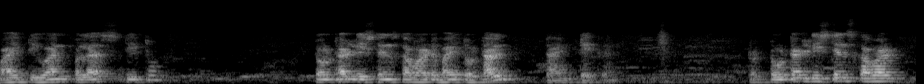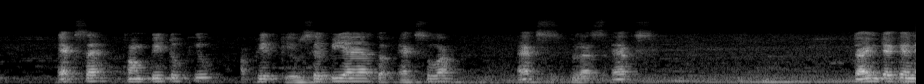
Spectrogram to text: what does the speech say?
by t one plus t two total distance covered by total time taken तो टोटल डिस्टेंस कवर्ड एक्स है फ्रॉम पी टू क्यू और फिर क्यू से पी आया तो एक्स हुआ। X plus x time taken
